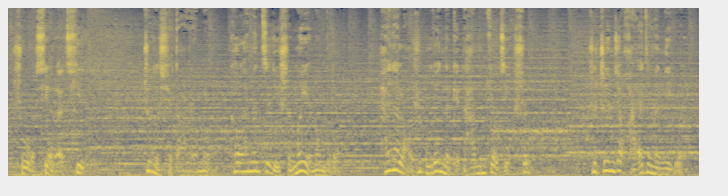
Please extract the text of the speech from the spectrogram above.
使我泄了气。这些大人物靠他们自己什么也弄不懂，还得老是不断的给他们做解释，这真叫孩子们腻味。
